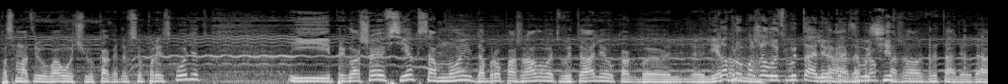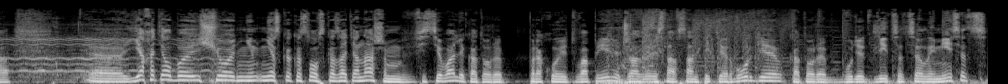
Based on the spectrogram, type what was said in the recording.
посмотрю воочию, как это все происходит. И приглашаю всех со мной. Добро пожаловать в Италию, как бы летом. Добро пожаловать в Италию, Да, как добро звучит. пожаловать в Италию, да. Э, Я хотел бы еще не- несколько слов сказать о нашем фестивале, который проходит в апреле, «Джазовая весна» в Санкт-Петербурге, который будет длиться целый месяц.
